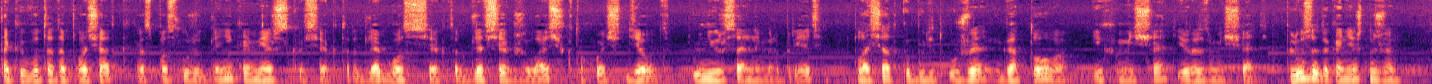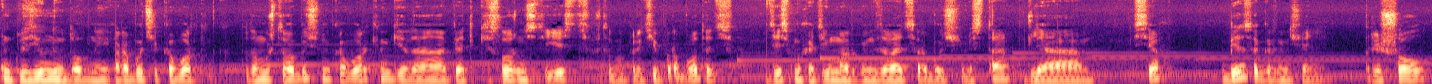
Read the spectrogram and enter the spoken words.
так и вот эта площадка как раз послужит для некоммерческого сектора, для госсектора, для всех желающих, кто хочет делать универсальное мероприятие. Площадка будет уже готова их вмещать и размещать. Плюс это, конечно же, инклюзивный, удобный рабочий коворкинг. Потому что в обычном коворкинге, да, опять-таки сложности есть, чтобы прийти поработать. Здесь мы хотим организовать рабочие места для всех без ограничений. Пришел,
